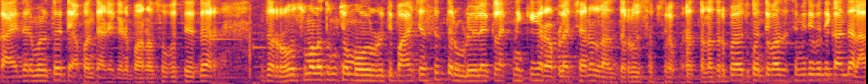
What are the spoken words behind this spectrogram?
काय दर मिळतोय ते आपण त्या ठिकाणी पाहणार सोबतचे दर जर रोज मला तुमच्या मोबाईलवरती पाहायचे असेल तर व्हिडिओला एक लाख नक्की करा आपल्या चॅनलला दररोज सबस्क्राईब करा. चला तर पाहूयात कोणत्या बाजार समितीमध्ये कांद्याला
